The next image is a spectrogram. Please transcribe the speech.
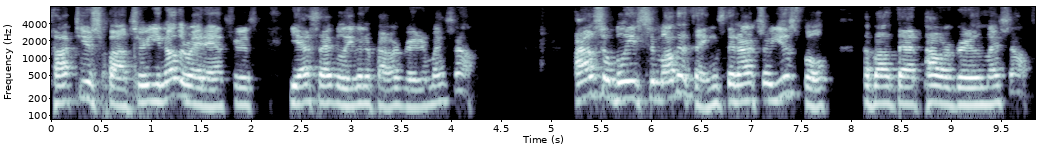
talk to your sponsor. You know the right answer is yes, I believe in a power greater than myself. I also believe some other things that aren't so useful about that power greater than myself.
